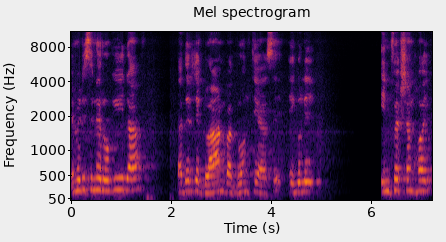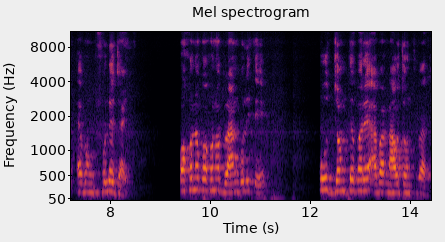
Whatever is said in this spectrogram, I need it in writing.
এই মেডিসিনের রোগীরা তাদের যে গ্লান বা গ্রন্থি আছে, এগুলি ইনফেকশন হয় এবং ফুলে যায়। কখনো কখনো গ্লানগুলিতে পুজ জমতে পারে, আবার নাও জমতে পারে।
